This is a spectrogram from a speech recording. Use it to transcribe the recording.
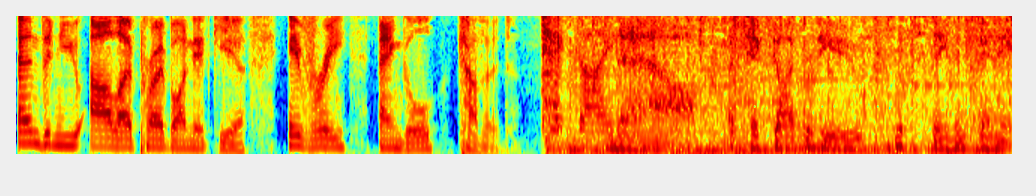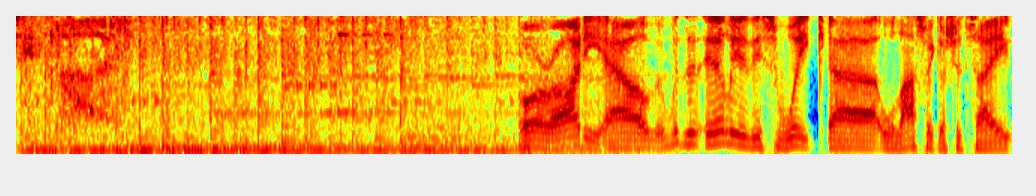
and the new Arlo Pro by Netgear. Every angle covered. Tech Guide. Now, a Tech Guide review with Stephen Fenech. Alrighty, uh, earlier this week, uh, or last week I should say,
